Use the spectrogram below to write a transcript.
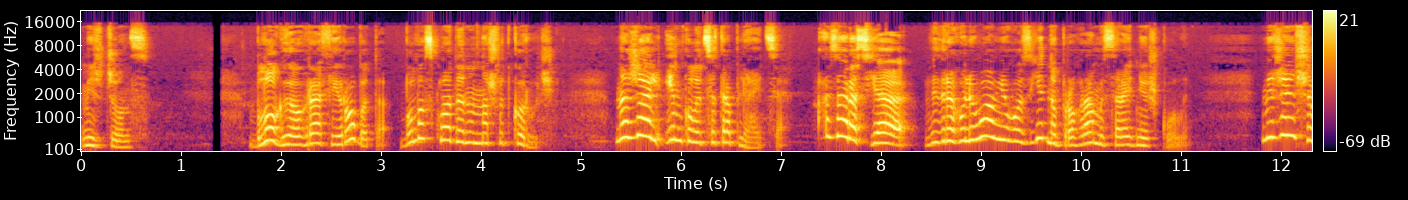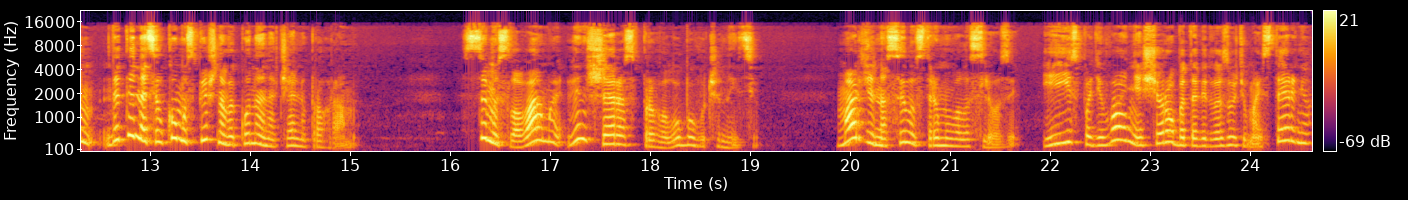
міс Джонс. Блок географії робота було складено на швидкоруч. На жаль, інколи це трапляється. А зараз я відрегулював його згідно програми середньої школи. Між іншим, дитина цілком успішно виконує навчальну програму. З цими словами він ще раз приголубив ученицю. Марджі на силу стримувала сльози, і її сподівання, що робота відвезуть у майстерню,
